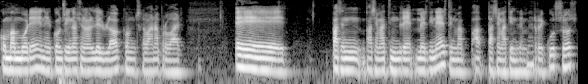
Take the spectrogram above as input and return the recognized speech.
com vam veure en el Consell Nacional del Bloc, on se van aprovar. eh, passem, passem a tindre més diners, tenim a, passem a tindre més recursos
